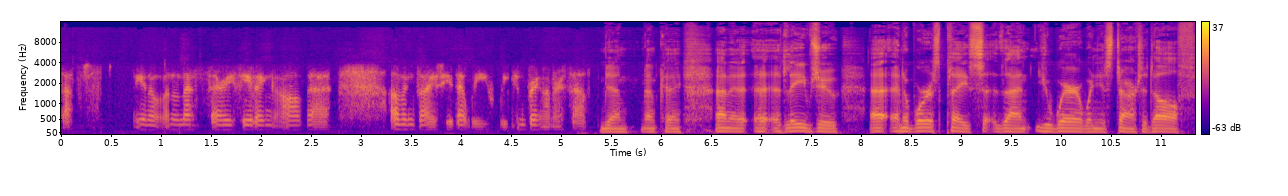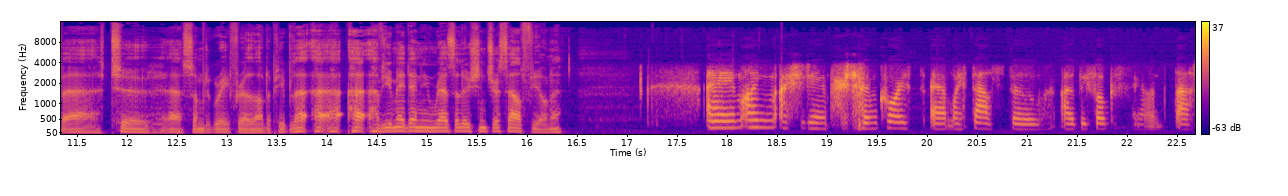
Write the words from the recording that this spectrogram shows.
that's just you know an unnecessary feeling of uh, of anxiety that we, we can bring on ourselves. Yeah, okay, and it, it leaves you uh, in a worse place than you were when you started off uh, to uh, some degree for a lot of people. have you made any resolutions yourself, Fiona? Um, I'm actually doing a part-time course uh, myself, so I'll be focusing on that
